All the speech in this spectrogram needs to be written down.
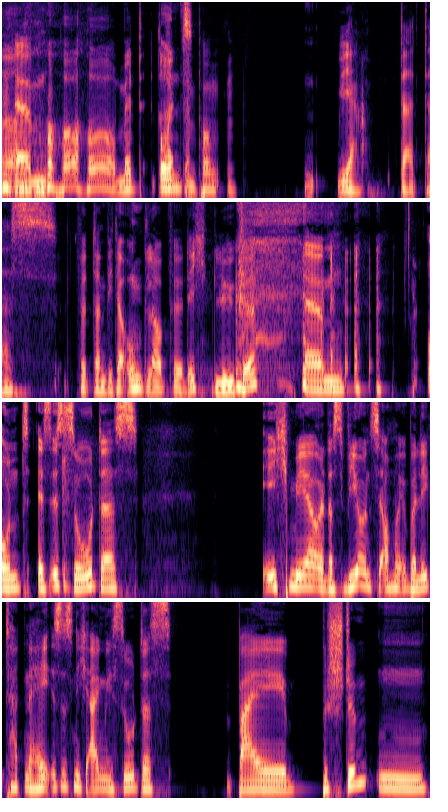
oh, Ähm, oh, oh, oh, mit 13 und- Punkten. Ja, da, das wird dann wieder unglaubwürdig. Lüge. ähm, und es ist so, dass ich mir oder dass wir uns auch mal überlegt hatten, hey, ist es nicht eigentlich so, dass bei bestimmten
